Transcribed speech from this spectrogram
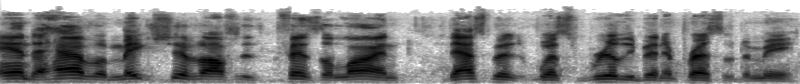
and to have a makeshift off the defensive line, that's what's really been impressive to me.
